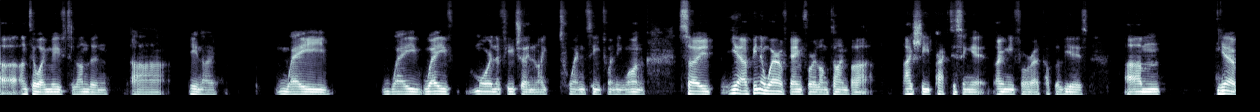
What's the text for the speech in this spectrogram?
uh, until I moved to London, uh, you know, way, way, way more in the future in like 2021. So yeah, I've been aware of game for a long time, but actually practicing it only for a couple of years. Um, yeah.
